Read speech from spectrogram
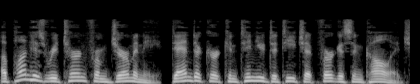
Upon his return from Germany, Dandekar continued to teach at Fergusson College.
